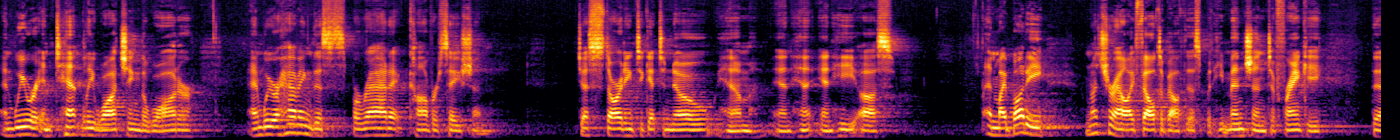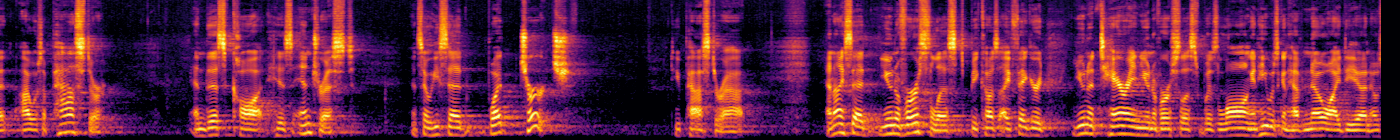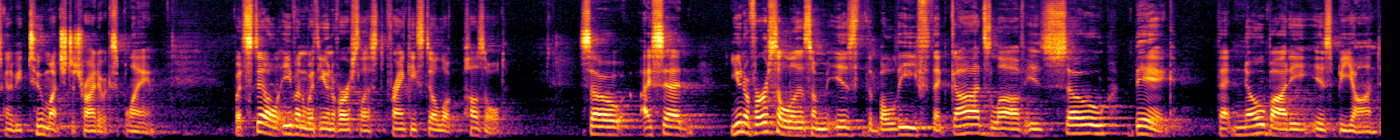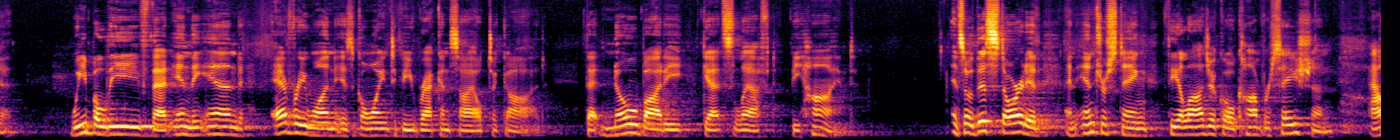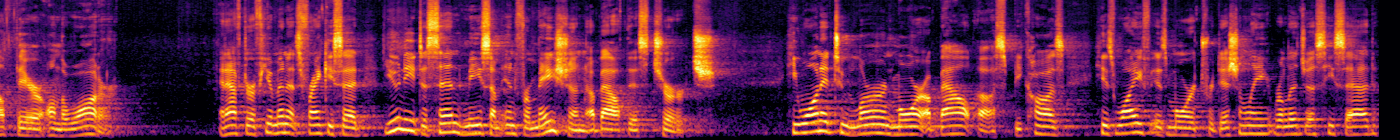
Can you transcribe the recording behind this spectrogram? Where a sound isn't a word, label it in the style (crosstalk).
and we were intently watching the water, and we were having this sporadic conversation just starting to get to know him and, and he us. And my buddy, I'm not sure how I felt about this, but he mentioned to Frankie that I was a pastor, and this caught his interest. And so he said, What church do you pastor at? And I said, Universalist, because I figured Unitarian Universalist was long and he was going to have no idea and it was going to be too much to try to explain. But still, even with Universalist, Frankie still looked puzzled. So I said, Universalism is the belief that God's love is so big that nobody is beyond it. We believe that in the end, everyone is going to be reconciled to God, that nobody gets left behind. And so this started an interesting theological conversation out there on the water. And after a few minutes, Frankie said, You need to send me some information about this church. He wanted to learn more about us because his wife is more traditionally religious, he said,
